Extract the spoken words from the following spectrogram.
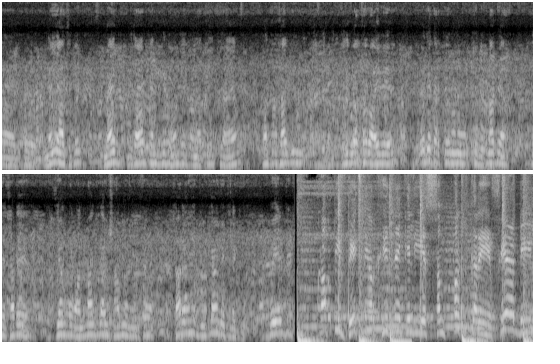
ਅ, ਅ, ਨਹੀਂ ਆ ਸਕੇ ਮੈਂ ਬਤੌਰ ਕੈਂਡੀਡੇਟ ਹੋਣ ਦੇ ਨਾਤੇ ਇੱਥੇ ਆਇਆ ਮੰਤਰੀ ਸਾਹਿਬ ਜੀ ਕੇਜਰੀਵਾਲ ਸਾਹਿਬ ਆਏ ਹੋਏ ਆ ਉਹਦੇ ਕਰਕੇ ਉਹਨਾਂ ਨੂੰ ਇੱਥੇ ਰੁਕਣਾ ਪਿਆ ਤੇ ਸਾਡੇ ਸੀਐਮ ਭਗਵੰਤ ਮਾਨ ਜੀ ਦਾ ਵੀ ਸ਼ਾਮ ਨੂੰ ਰੂਟ ਹੈ ਸਾਰਿਆਂ ਦੀਆਂ ਡਿਊਟੀਆਂ ਵਿੱਚ ਲੱਗੀ ਕੋਈ ਇਹ ਜੀ प्रॉपर्टी बेचने और खरीदने के लिए संपर्क करें फेयर डील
